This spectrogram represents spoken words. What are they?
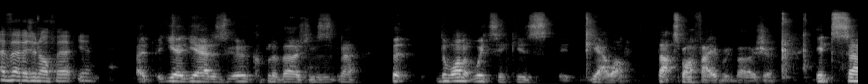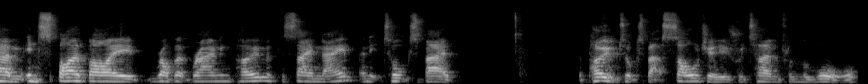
A version of it, yeah. Uh, yeah, yeah, there's a couple of versions, isn't there? But the one at Wightwick is, yeah, well, that's my favourite version. It's um, inspired by Robert Browning poem of the same name, and it talks about the poem talks about a soldier who's returned from the war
